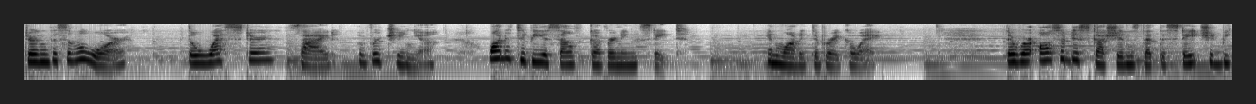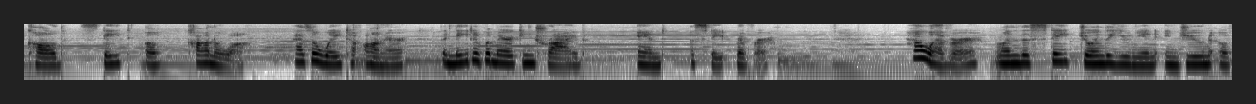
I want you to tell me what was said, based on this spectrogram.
during the Civil War, the western side of Virginia wanted to be a self governing state and wanted to break away. There were also discussions that the state should be called State of Kanawha as a way to honor the Native American tribe and a state river. However, when the state joined the Union in June of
